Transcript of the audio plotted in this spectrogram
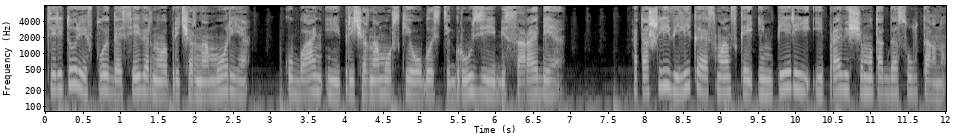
территории вплоть до Северного Причерноморья, Кубань и Причерноморские области Грузии, Бессарабия отошли Великой Османской империи и правящему тогда султану.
